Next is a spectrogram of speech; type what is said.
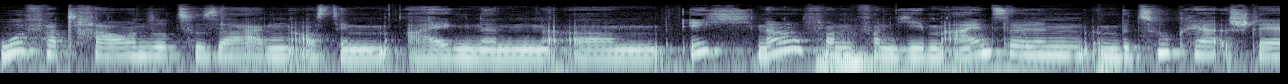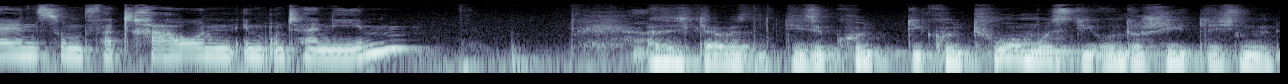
Urvertrauen sozusagen aus dem eigenen ähm, Ich, ne, von, mhm. von jedem Einzelnen in Bezug herstellen zum Vertrauen im Unternehmen? Also ich glaube, diese Kult, die Kultur muss die unterschiedlichen,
